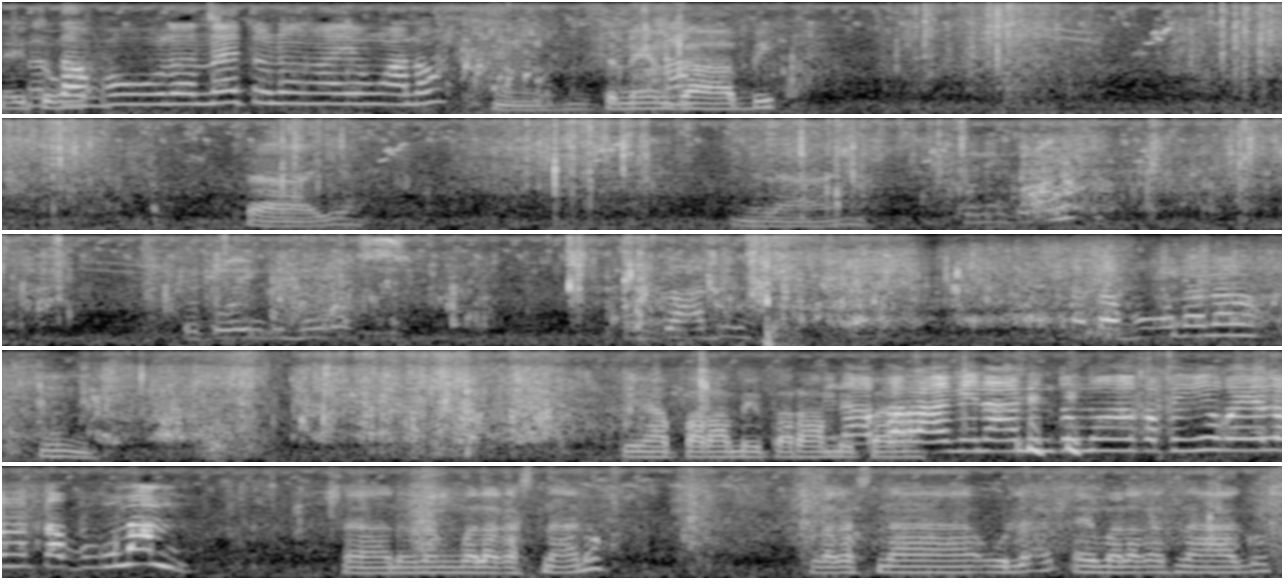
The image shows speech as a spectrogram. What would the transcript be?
Ito. Natabunan na. Ito na nga yung ano. Mm. Ito na yung gabi. Sayang. Wala na. Kunin ko lang. Tutuin ko bukas. Yung gabi. Natabunan na. Mm. Pinaparami-parami pa. Pinaparami namin itong mga kapinyo kaya lang natabunan. Sa ano ng malakas na ano? Malakas na ulan, ay malakas na agos.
